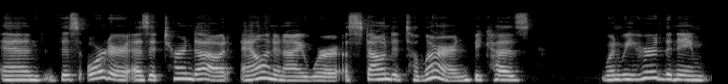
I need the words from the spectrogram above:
And this order, as it turned out, Alan and I were astounded to learn because when we heard the name,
